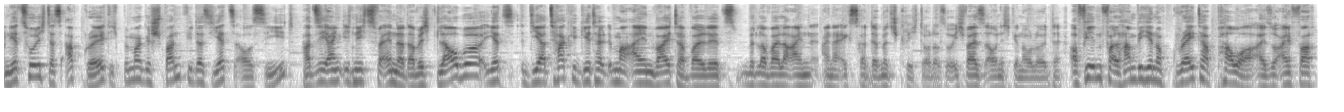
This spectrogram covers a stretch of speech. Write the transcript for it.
Und jetzt hole ich das Upgrade. Ich bin mal gespannt, wie das jetzt aussieht. Hat sich eigentlich nichts verändert, aber ich glaube, jetzt die Attacke geht halt immer einen weiter, weil jetzt mittlerweile ein, einer extra Damage kriegt oder so. Ich weiß es auch nicht genau, Leute. Auf jeden Fall haben wir hier noch Greater Power, also einfach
